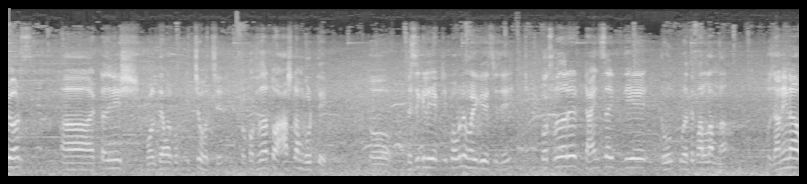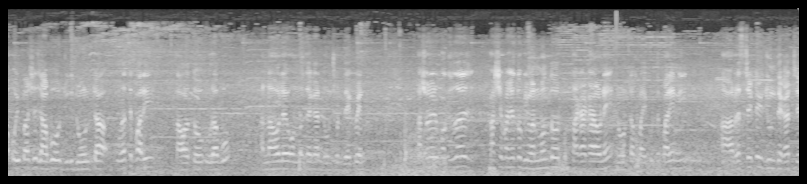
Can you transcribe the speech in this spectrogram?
সো ভিউয়ার্স একটা জিনিস বলতে আমার খুব ইচ্ছে হচ্ছে। তো কক্সবাজার তো আসলাম ঘুরতে। তো বেসিক্যালি একটি প্রবলেম হয়ে গিয়েছে যে কক্সবাজারের ডাইন সাইড দিয়ে ড্রোন উড়াতে পারলাম না। তো জানি না ওই পাশে যাব, যদি ড্রোনটা উড়াতে পারি, তাহলে তো উড়াবো। আর না হলে অন্য জায়গায় ড্রোন শট দেখবেন। আসলে কক্সবাজারের আশেপাশে তো বিমানবন্দর থাকার কারণে ড্রোনটা ফ্লাই করতে পারিনি। আর রেস্ট্রিক্টেড জুন দেখাচ্ছে।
